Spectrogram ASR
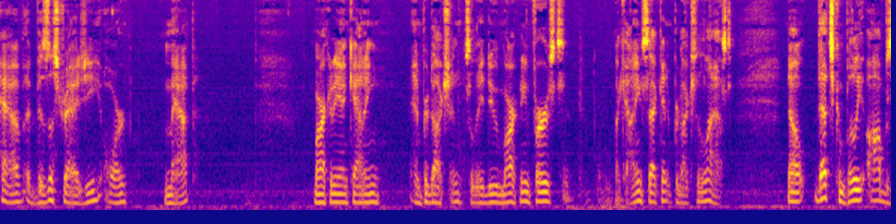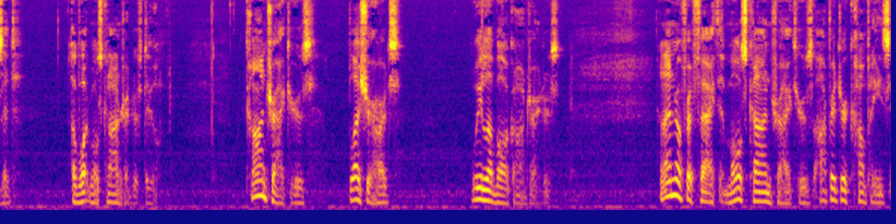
have a business strategy or map, marketing, accounting, and production. So they do marketing first, accounting second, production last. Now, that's completely opposite of what most contractors do. Contractors, bless your hearts, we love all contractors. And I know for a fact that most contractors operate their companies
